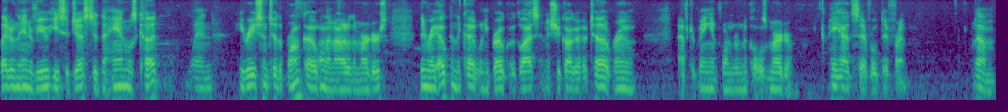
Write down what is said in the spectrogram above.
Later in the interview, he suggested the hand was cut when he reached into the Bronco on the night of the murders, then reopened the cut when he broke a glass in a Chicago hotel room after being informed of Nicole's murder. He had several different um,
